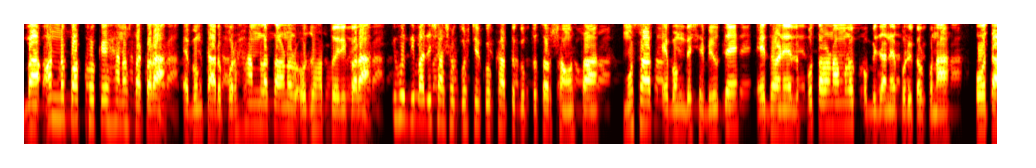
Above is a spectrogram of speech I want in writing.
বা অন্য পক্ষকে হেনস্থা করা এবং তার উপর হামলা চালানোর অজুহাত তৈরি করা। ইহুদিবাদী শাসক গোষ্ঠীর কুখ্যাত গুপ্তচর সংস্থা মোসাদ এবং দেশের বিরুদ্ধে এ ধরনের প্রতারণামূলক অভিযানের পরিকল্পনা ও তা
